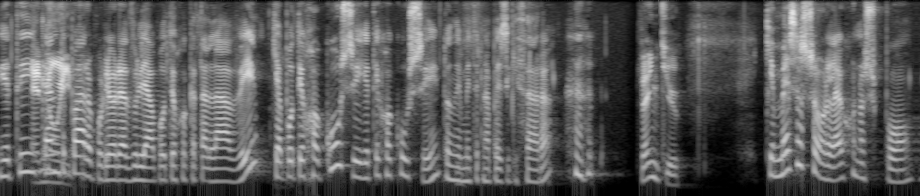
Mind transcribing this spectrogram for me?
Γιατί Εννοείται. κάνετε πάρα πολύ ωραία δουλειά από ό,τι έχω καταλάβει και από ό,τι έχω ακούσει, γιατί έχω ακούσει τον Δημήτρη να παίζει κιθάρα. Thank you. Και μέσα σε όλα έχω να σου πω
